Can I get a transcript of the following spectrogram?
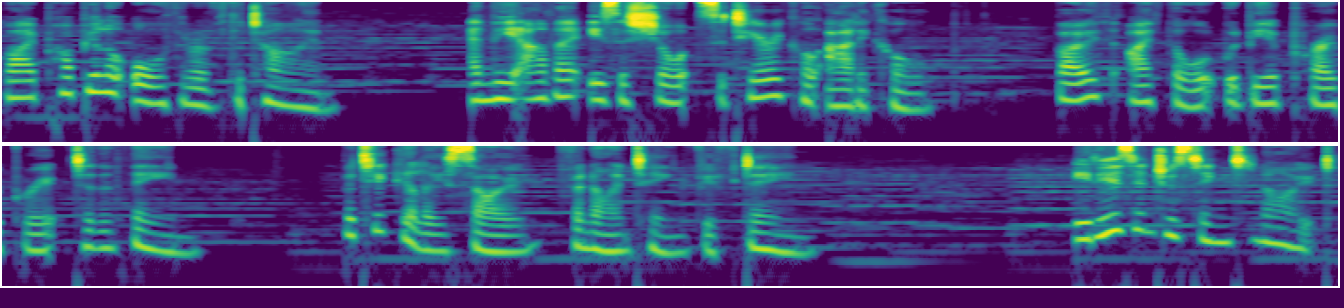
by a popular author of the time, and the other is a short satirical article. Both I thought would be appropriate to the theme, particularly so for 1915. It is interesting to note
